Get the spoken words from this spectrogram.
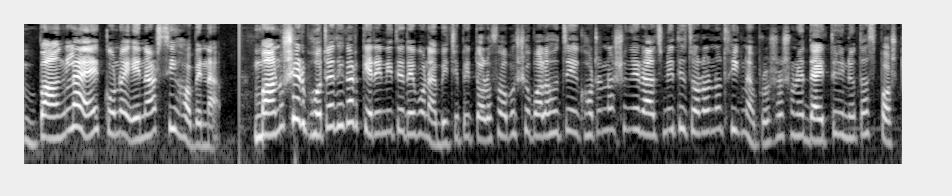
বাংলায় কোনো এনআরসি হবে না। মানুষের ভোটাধিকার কেড়ে নিতে দেব না। বিজেপির তরফে অবশ্য বলা হচ্ছে, এই ঘটনার সঙ্গে রাজনীতি জড়ানো ঠিক না। প্রশাসনের দায়িত্বহীনতা স্পষ্ট।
